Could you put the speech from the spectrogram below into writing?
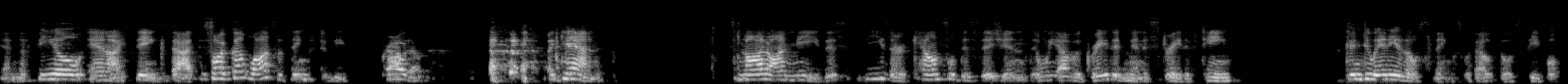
and the feel. And I think that so I've got lots of things to be proud of. Again, it's not on me. This these are council decisions, and we have a great administrative team. Couldn't do any of those things without those people.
